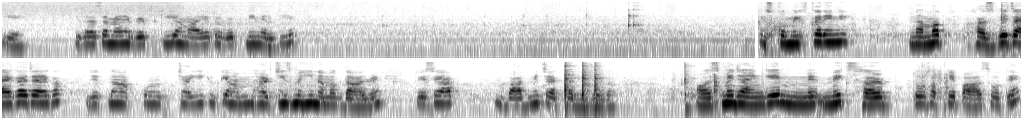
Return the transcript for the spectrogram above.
ये, इस तरह से मैंने विप्ट की हमारे तो विप्ट नहीं मिलती है। इसको मिक्स करेंगे। नमक हसबे जाएगा जाएगा, जितना आपको चाहिए, क्योंकि हम हर चीज़ में ही नमक डाल रहे हैं। तो इसे आप बाद में चेक कर लीजिएगा। और इसमें जाएँगे मिक्स हर्ब तो सबके पास होते हैं।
